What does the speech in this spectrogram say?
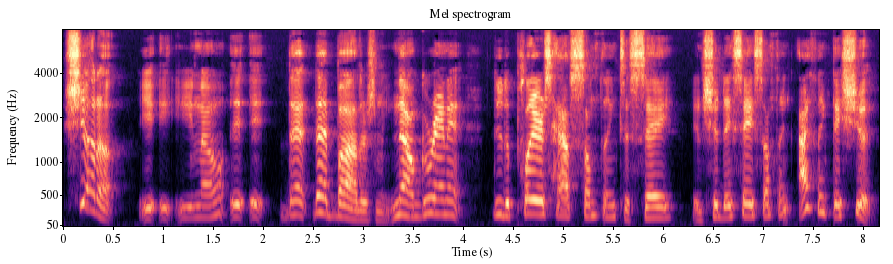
Shut up. You, you know it, it, that that bothers me. Now, granted, do the players have something to say, and should they say something? I think they should,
